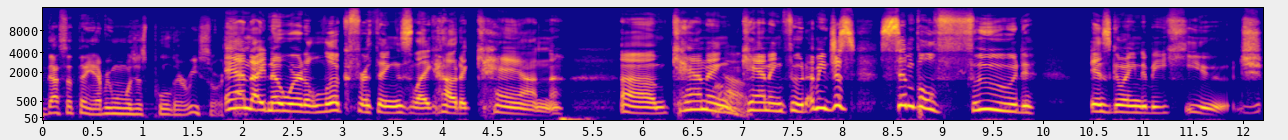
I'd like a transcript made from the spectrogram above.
That's the thing. Everyone will just pool their resources. and I know where to look for things like how to can, um, canning, Wow. canning food. I mean, just simple food is going to be huge.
